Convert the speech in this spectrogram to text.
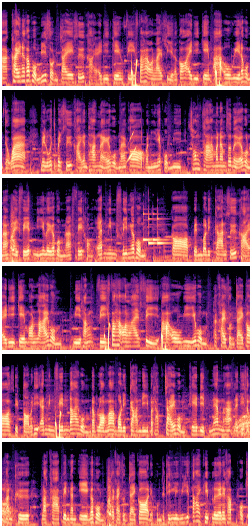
หากใครนะครับผมที่สนใจซื้อขาย ID เกมฟรีฟ้าออนไลน์4แล้วก็ ID เกม ROV นะผมแต่ว่าไม่รู้ว่าจะไปซื้อขายกันทางไหนครับผมนะก็วันนี้เนี่ยผมมีช่องทางมานำเสนอครับผมนะในเฟซนี้เลยครับผมนะเฟซของแอดมินฟลินครับผม ก็เป็นบริการซื้อขาย ID เกมออนไลน์ครับผม มีทั้งฟีฟ่าออนไลน์ 4 ROV ครับผม ถ้าใครสนใจก็ติดต่อไปที่แอดมินฟินได้ผม รับรองว่าบริการดีประทับใจครับผมเครดิตแน่นนะฮะ และที่สำคัญคือราคาเป็นกันเองครับผม ถ้าใครสนใจก็เดี๋ยวผมจะทิ้งลิงก์ไว้ที่ใต้คลิปเลยนะครับ โอเค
